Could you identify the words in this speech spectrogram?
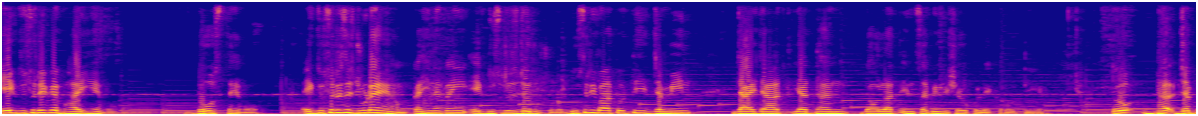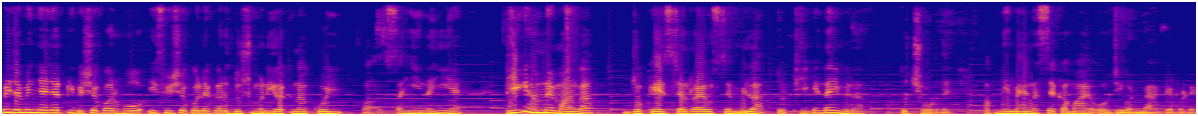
एक दूसरे के भाई हैं वो, दोस्त हैं वो, एक दूसरे से जुड़े हैं हम, कहीं ना कहीं एक दूसरे से ज़रूर जुड़े। दूसरी बात होती है, ज़मीन, जायदाद या धन, दौलत, इन सभी विषयों को लेकर होती है। तो जब भी ज़मीन जायदाद के विषय पर हो, इस विषय को लेकर दुश्मनी रखना कोई सही नहीं है। ठीक है, हमने मांगा, जो केस चल रहा है उससे मिला तो ठीक है, नहीं मिला तो छोड़ दे। अपनी मेहनत से कमाए और जीवन में आगे बढ़े।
